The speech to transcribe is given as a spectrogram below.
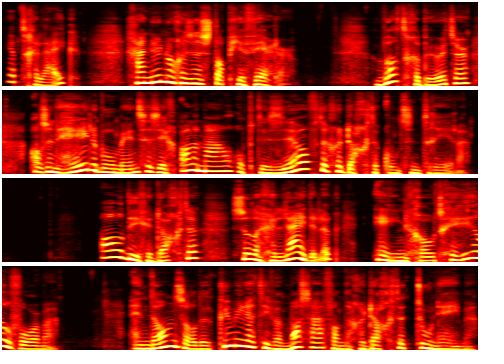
Je hebt gelijk. Ga nu nog eens een stapje verder. Wat gebeurt er als een heleboel mensen zich allemaal op dezelfde gedachte concentreren? Al die gedachten zullen geleidelijk één groot geheel vormen. En dan zal de cumulatieve massa van de gedachte toenemen.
